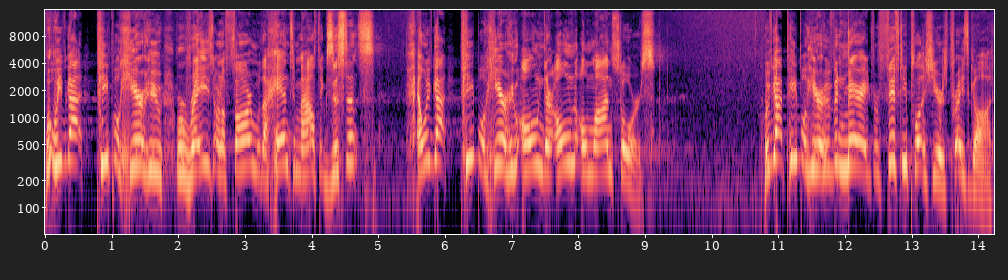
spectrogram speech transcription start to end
We've got people here who were raised on a farm with a hand to mouth existence. And we've got people here who own their own online stores. We've got people here who've been married for 50 plus years, praise God.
